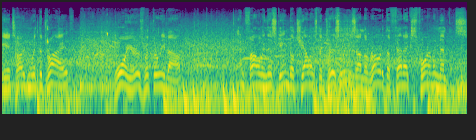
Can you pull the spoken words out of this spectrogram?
It's Harden with the drive. Warriors with the rebound. And following this game, they'll challenge the Grizzlies on the road at the FedEx Forum in Memphis.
